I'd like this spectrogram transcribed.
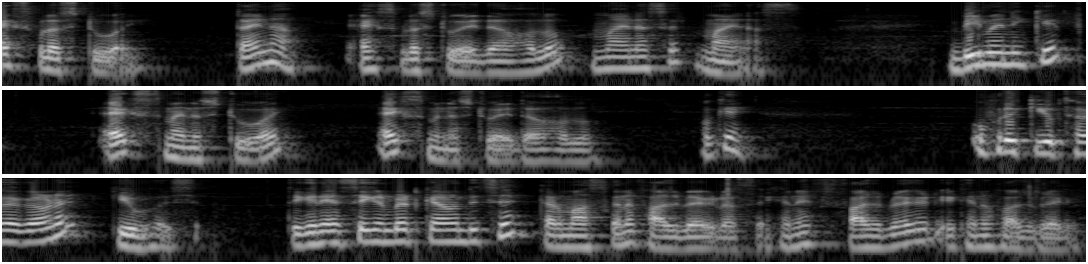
এক্স প্লাস টু ওয়াই তাই না? এক্স প্লাস টু ওয়াই দেওয়া হলো মাইনাসের মাইনাস বি মানে কি? X minus two Y X minus two Y দেওয়া হলো। ওকে উপরে কিউব থাকার কারণে কিউব হয়েছে। তো এখানে সেকেন্ড ব্র্যাকেট কেন দিচ্ছে? কারণ মাঝখানে ফার্স্ট ব্র্যাকেট আছে। এখানে ফার্স্ট ব্র্যাকেট এখানেও ফার্স্ট ব্র্যাকেট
